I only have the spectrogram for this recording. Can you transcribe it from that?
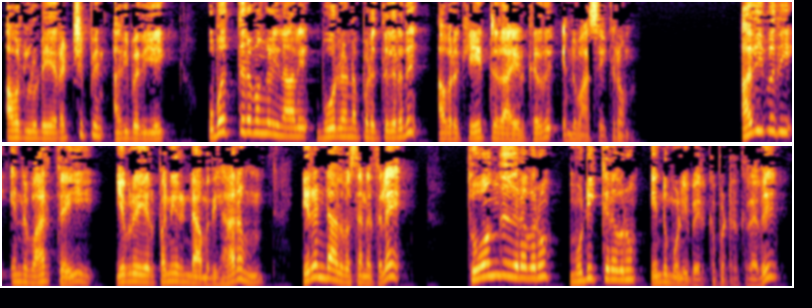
அவர்களுடைய ரட்சிப்பின் அதிபதியை உபத்திரவங்களினாலே பூரணப்படுத்துகிறது அவருக்கு ஏற்றதாயிருக்கிறது என்று வாசிக்கிறோம். அதிபதி என்ற வார்த்தை எப்ரேயர் பன்னிரெண்டாம் அதிகாரம் இரண்டாவது வசனத்திலே துவங்குகிறவரும் முடிக்கிறவரும் என்று மொழிபெயர்க்கப்பட்டிருக்கிறது.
